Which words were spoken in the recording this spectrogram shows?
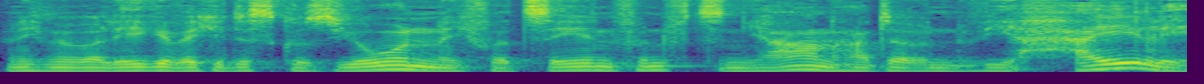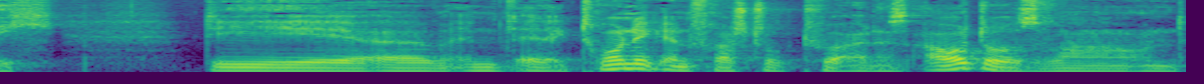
wenn ich mir überlege, welche Diskussionen ich vor 10, 15 Jahren hatte und wie heilig die äh, Elektronikinfrastruktur eines Autos war und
